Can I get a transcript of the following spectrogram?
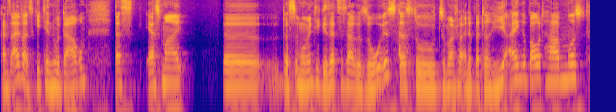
ganz einfach, es geht ja nur darum, dass erstmal äh, dass im Moment die Gesetzeslage so ist, dass du zum Beispiel eine Batterie eingebaut haben musst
